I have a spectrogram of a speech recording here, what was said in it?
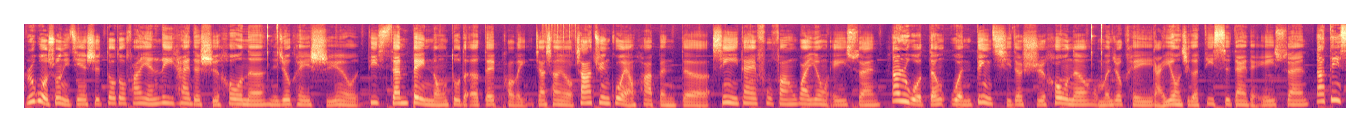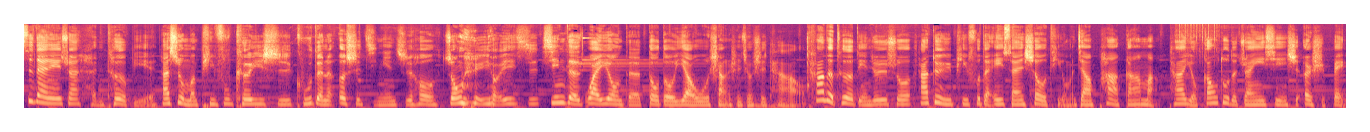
如果说你今天是痘痘发炎厉害的时候呢，你就可以使用有第三倍浓度的 adapalene，加上有杀菌过氧化苯的新一代复方外用 A 酸。那如果等稳定期的时候呢，我们就可以改用这个第四代的 A 酸。那第四代的 A 酸很特别，它是我们皮肤科医师苦等了二十几年之后，终于有一支新的外用的痘痘药物上市，就是它哦。它的特点就是说，它对于皮肤的 A 酸受体，我们叫帕伽马，它有高度的专业性，是二十倍，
